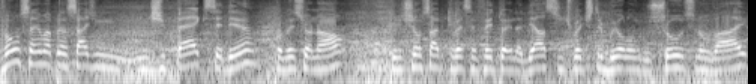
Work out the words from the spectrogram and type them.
vão sair uma prensagem em digipack, CD, convencional, que a gente não sabe o que vai ser feito ainda dela, se a gente vai distribuir ao longo do show, se não vai.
